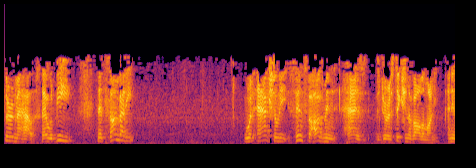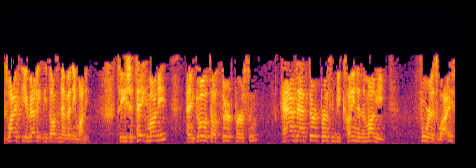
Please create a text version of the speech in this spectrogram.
third mahalach. That would be that somebody would actually, since the husband has the jurisdiction of all the money, and his wife theoretically doesn't have any money, So he should take money and go to a third person, have that third person be kind of the money for his wife,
